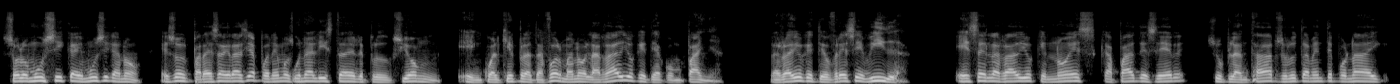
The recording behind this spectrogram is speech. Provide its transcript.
solo música y música, no. Eso para esa gracia ponemos una lista de reproducción en cualquier plataforma, no, la radio que te acompaña, la radio que te ofrece vida. Esa es la radio que no es capaz de ser suplantada absolutamente por nada y,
